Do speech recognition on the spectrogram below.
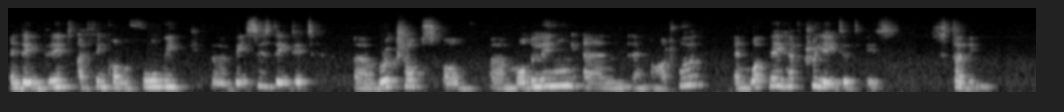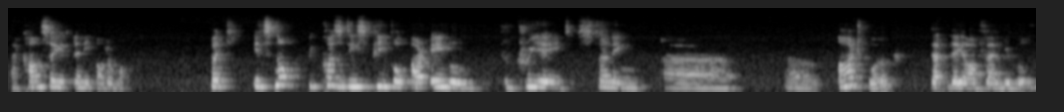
and they did, I think on a four week basis, they did uh, workshops of uh, modeling and, and artwork. And what they have created is stunning. I can't say it any other way. But it's not because these people are able to create stunning uh, uh, artwork that they are valuable.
